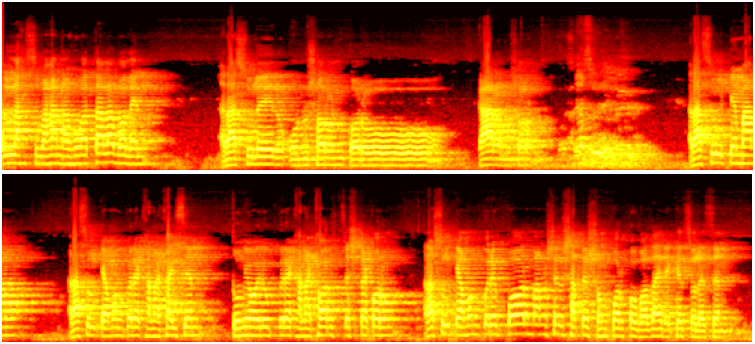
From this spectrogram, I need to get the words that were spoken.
আল্লাহ তাআলা বলেন, রাসূলের অনুসরণ করো। কার অনুসরণ? রাসূলকে মানো। রাসুল কেমন করে খানা খাইছেন? তুমি ওইরূপ করে খানা খাওয়ার চেষ্টা করো। রাসুল কেমন করে পর মানুষের সাথে সম্পর্ক বজায় রেখে চলেছেন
